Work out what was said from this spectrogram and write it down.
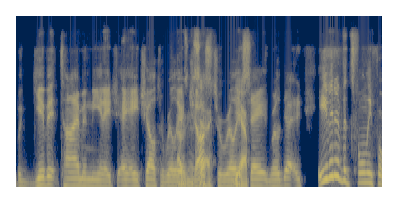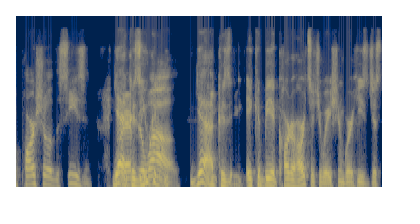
but give it time in the NH- AHL to really adjust, say, to really yeah. say, really, even if it's only for partial of the season. Yeah, because you could, yeah, because it could be a Carter Hart situation where he's just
